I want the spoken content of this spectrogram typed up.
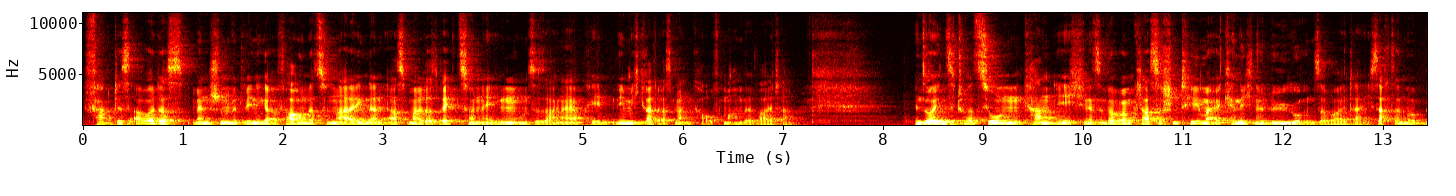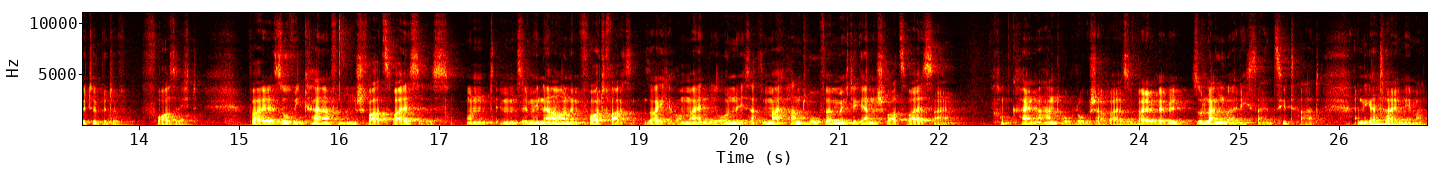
Fakt ist aber, dass Menschen mit weniger Erfahrung dazu neigen, dann erstmal das wegzunehmen und zu sagen, naja, okay, nehme ich gerade erstmal in Kauf, machen wir weiter. In solchen Situationen kann ich, und jetzt sind wir beim klassischen Thema, erkenne ich eine Lüge und so weiter. Ich sage dann nur, bitte, bitte Vorsicht. Weil so wie keiner von uns schwarz-weiß ist und im Seminar und im Vortrag sage ich auch mal in die Runde, ich sage immer Hand hoch, wer möchte gerne schwarz-weiß sein? Kommt keine Hand hoch, logischerweise, weil wer will so langweilig sein? Zitat einiger Teilnehmer.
